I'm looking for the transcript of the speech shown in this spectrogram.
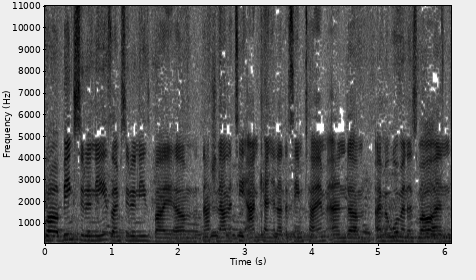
Well, being Sudanese, I'm Sudanese by um, nationality and Kenyan at the same time, and um, I'm a woman as well, and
